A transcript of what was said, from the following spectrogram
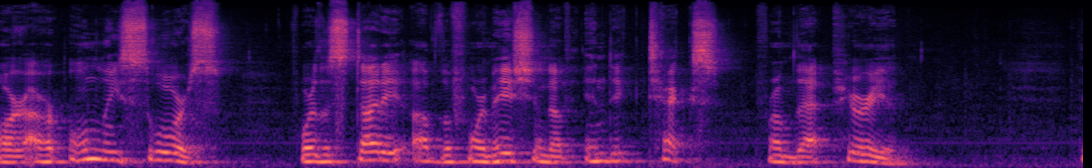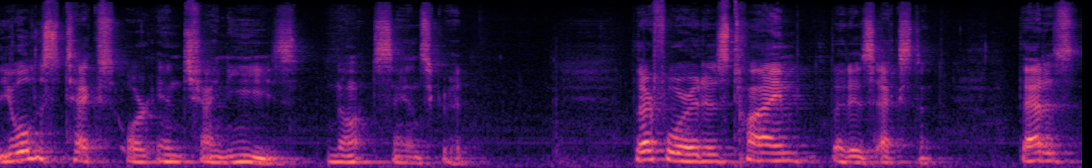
are our only source for the study of the formation of Indic texts from that period. The oldest texts are in Chinese, not Sanskrit. Therefore, it is time that is extant. That is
